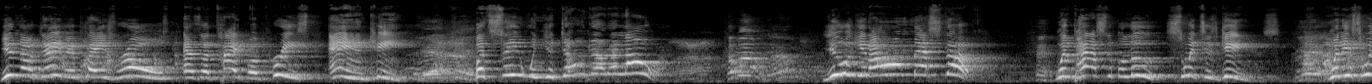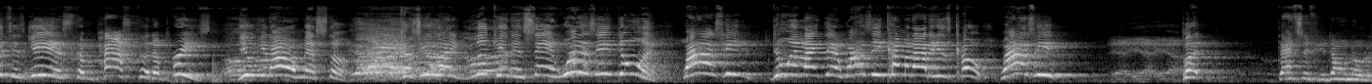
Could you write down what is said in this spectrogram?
You know, David plays roles as a type of priest and king. But see, when you don't know the Lord, uh-huh. Come on now. you will get all messed up when Pastor Baloo switches gears. When he switches gears from pastor to priest, you get all messed up. Because you're like looking and saying, what is he doing? Why is he doing like that? Why is he coming out of his coat? Why is he? Yeah, yeah, yeah. But that's if you don't know the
